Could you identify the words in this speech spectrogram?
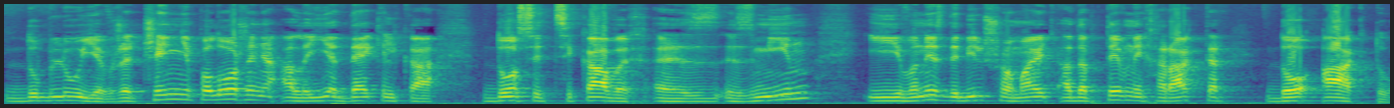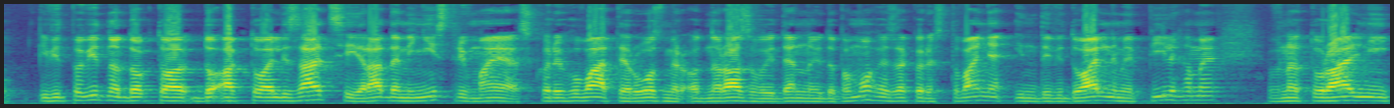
дублює вже чинні положення, але є декілька досить цікавих е, змін, і вони здебільшого мають адаптивний характер до акту. І відповідно до, актуалізації Рада міністрів має скоригувати розмір одноразової денної допомоги за користування індивідуальними пільгами в натуральній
